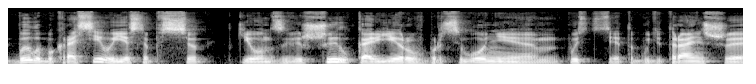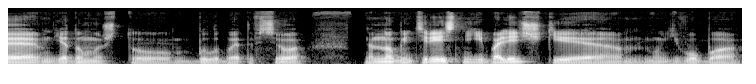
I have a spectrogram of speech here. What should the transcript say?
было бы красиво, если бы все-таки он завершил карьеру в Барселоне, пусть это будет раньше, я думаю, что было бы это все намного интереснее, и болельщики ну, его бы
